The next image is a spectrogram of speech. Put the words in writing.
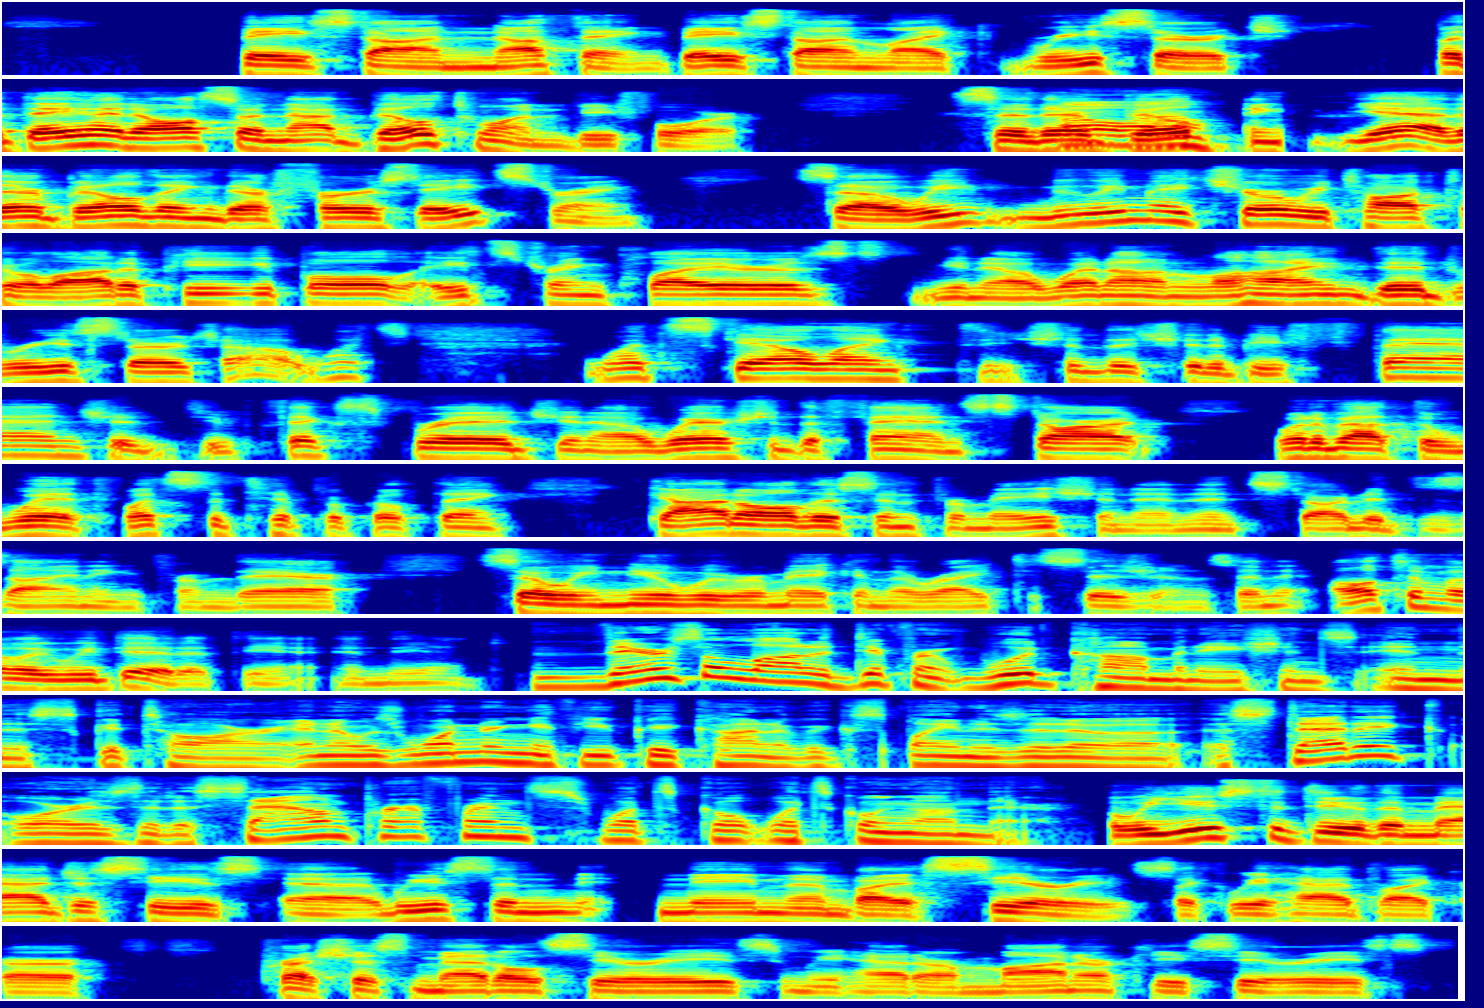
based on nothing, based on like research, but they had also not built one before. So they're Oh, wow. building, yeah, they're building their first eight string. So we we made sure we talked to a lot of people, eight string players. You know, went online, did research. Oh, what's what scale length should this should it be fan? Should it do fixed bridge? You know, where should the fan start? What about the width? What's the typical thing? Got all this information and then started designing from there. So we knew we were making the right decisions, and ultimately we did at the in the end. There's a lot of different wood combinations in this guitar, and I was wondering if you could kind of explain: is it a aesthetic or is it a sound preference? What's go What's going on there? we used to do the majesties uh, we used to n- name them by a series like we had like our precious metal series and we had our monarchy series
